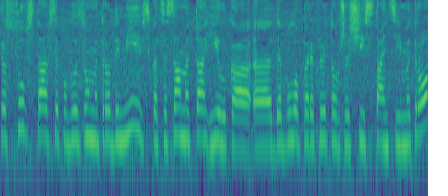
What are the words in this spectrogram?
Що сув стався поблизу метро Деміївська, це саме та гілка, е, де було перекрито вже шість станцій метро.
